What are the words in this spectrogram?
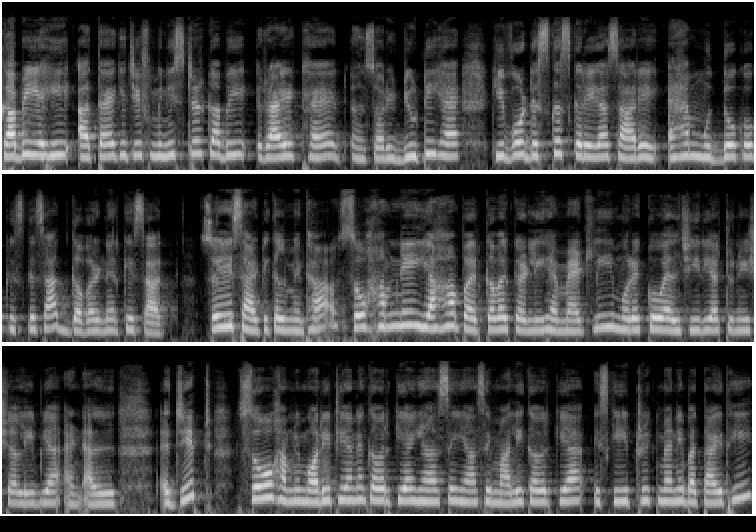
का भी यही आता है कि चीफ मिनिस्टर का भी राइट है सॉरी, ड्यूटी है कि वो डिस्कस करेगा सारे अहम मुद्दों को किसके साथ, गवर्नर के साथ। सो so, इस आर्टिकल में था। सो so, हमने यहाँ पर कवर कर ली है mainly Morocco Algeria Tunisia Libya and अल इजिप्ट सो हमने मॉरिटिया ने कवर किया यहाँ से यहाँ से माली कवर किया। इसकी ट्रिक मैंने बताई थी।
